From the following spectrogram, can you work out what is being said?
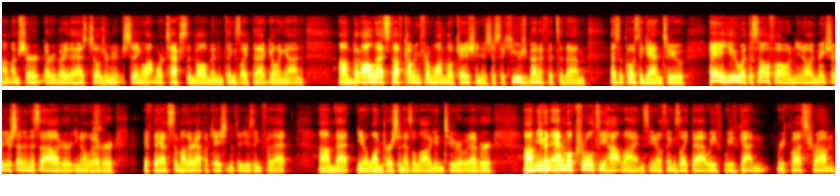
um, I'm sure everybody that has children are seeing a lot more text involvement and things like that going on. Um, but all that stuff coming from one location is just a huge benefit to them, as opposed again to, hey, you with the cell phone, you know, make sure you're sending this out or, you know, whatever, if they have some other application that they're using for that, um, that, you know, one person has a login to or whatever. Um, even animal cruelty hotlines, you know, things like that. We've, we've gotten requests from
